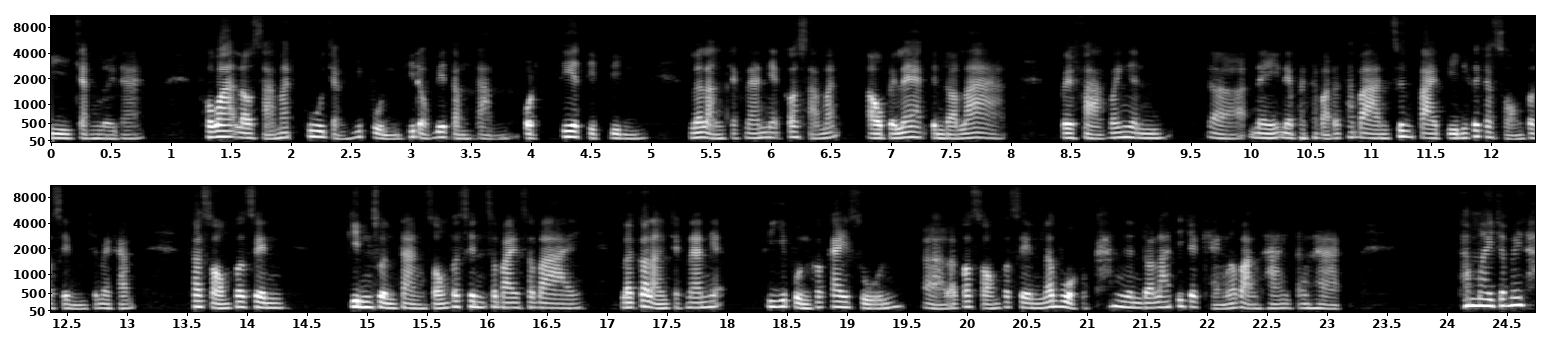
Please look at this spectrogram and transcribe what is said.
ดีจังเลยนะ เพราะว่าเราสามารถกู้จากญี่ปุ่นที่ดอกเบี้ยต่ำๆกดเตี้ยติดดิน แล้วหลังจากนั้นเนี่ยก็สามารถเอาไปแลกเป็นดอลลาร์ไปฝากไว้เงินในในพันธบัตรรัฐบาล ซึ่งปลายปีนี้ก็จะ 2%ใช่ไหมครับ ถ้า 2%กินส่วนต่าง 2%สบายๆ แล้วก็หลังจากนั้นเนี่ยที่ญี่ปุ่นก็ใกล้ศูนย์อ่าแล้วก็สองเปอร์เซ็นแล้วบวกกับค่าเงินดอลลาร์ที่จะแข็งระหว่างทางต่างหากทำไมจะไม่ท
